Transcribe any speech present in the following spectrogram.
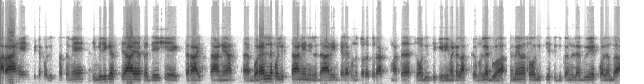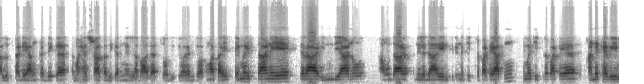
අරාහෙන් පිට පොලිස් පසමේ තිඹිරිගස්යාය ප්‍රදේශයේ එක්තරා ස්ථානයක් බොරැල්ල පොලිස් ස්ථානයේ නිලධාරීන්ට ලැබුණු තොරතුරක් මත සෝදිසි කිරීමට ලක් කරනු ලැබුවා. මෙම සෝදිසිය සිදු කරනු ලැබුවේ කොළඹ අලුත් කඩේ අංක දෙක මහේස්ත්‍රාත් අධිකරණයෙන් ලබාගත් සෝදිසි වරෙන්තුවක් මතයි. එම ස්ථානයේ එක්තරා ඉන්දියානු හමුදා නිලධාරීන් සිටින චිත්‍රපටයක්. එම චිත්‍රපටය හඬ කැවීම්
